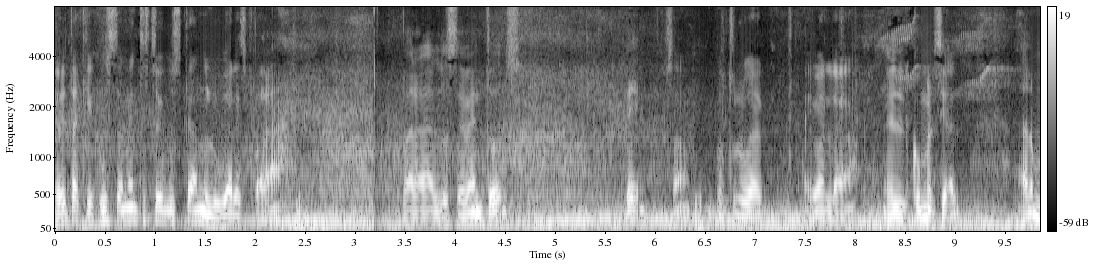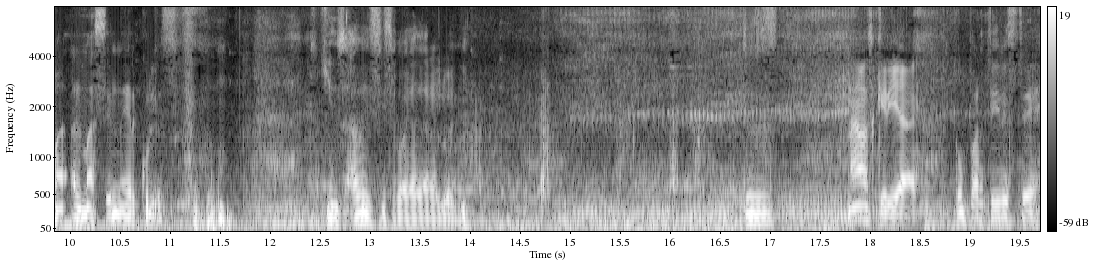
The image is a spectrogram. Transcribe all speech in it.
Ahorita que justamente estoy buscando lugares para, para los eventos, ve, o sea, otro lugar, ahí va la, el comercial, Arma, Almacén Hércules. Quién sabe si se vaya a dar algo aquí. Entonces, nada más quería compartir este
